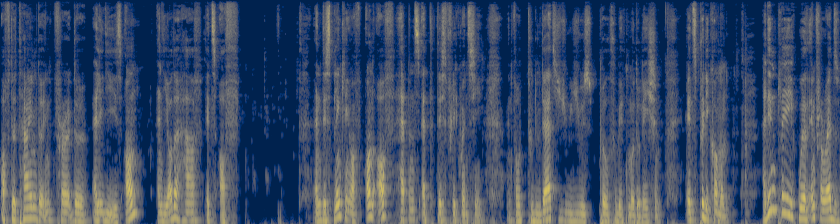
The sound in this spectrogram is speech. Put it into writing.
of the time the, infra the LED is on and the other half it's off. And this blinking of on off happens at this frequency. And for to do that, you use pulse width modulation. It's pretty common. I didn't play with infrared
